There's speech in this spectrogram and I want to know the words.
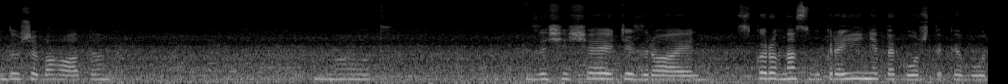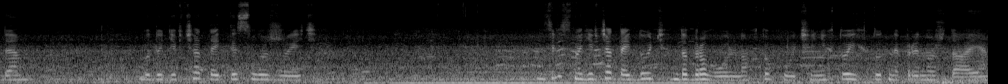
дуже багато. Ну, от. Захищають Ізраїль. Скоро в нас в Україні також таке буде. Будуть дівчата йти служити. Звісно, дівчата йдуть добровольно, хто хоче, ніхто їх тут не принуждає.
